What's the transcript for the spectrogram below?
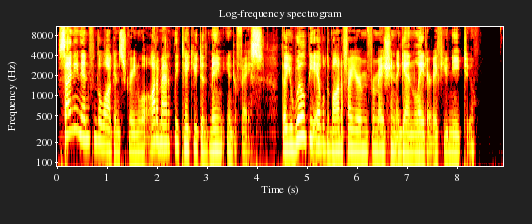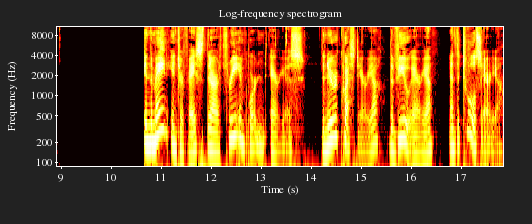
signing in from the login screen will automatically take you to the main interface, though you will be able to modify your information again later if you need to. In the main interface, there are three important areas, the New Request area, the View area, and the Tools area.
